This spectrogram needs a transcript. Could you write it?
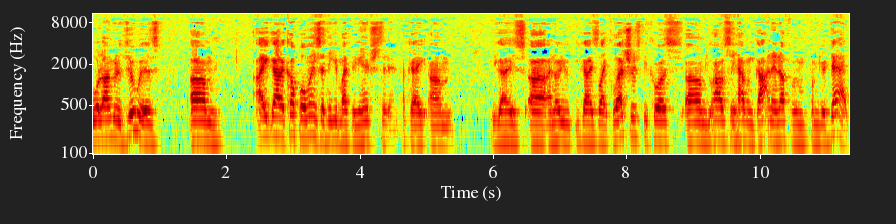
what I'm going to do is, um, I got a couple of links I think you might be interested in. Okay, um, you guys, uh, I know you, you guys like lectures because um, you obviously haven't gotten enough of them from your dad.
